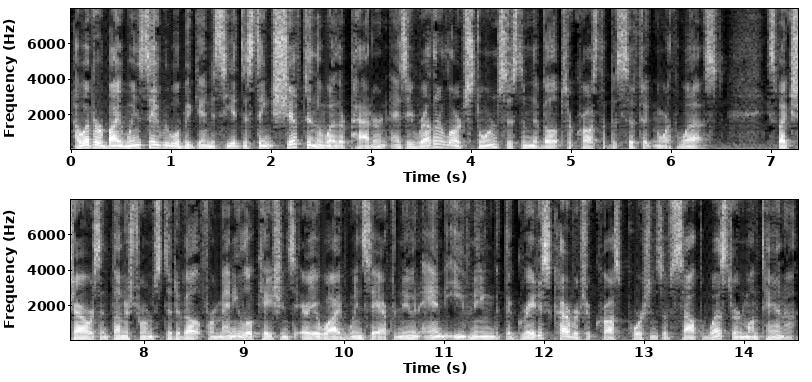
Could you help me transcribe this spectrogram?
However, by Wednesday, we will begin to see a distinct shift in the weather pattern as a rather large storm system develops across the Pacific Northwest. Expect showers and thunderstorms to develop for many locations area wide Wednesday afternoon and evening, with the greatest coverage across portions of southwestern Montana.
